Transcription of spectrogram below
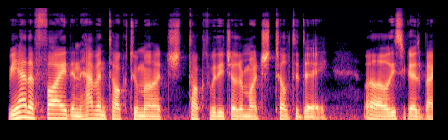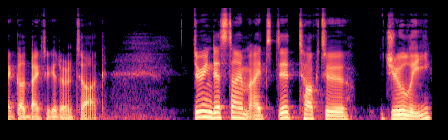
We had a fight and haven't talked too much, talked with each other much till today. Well, at least you guys back got back together and talk. During this time, I did talk to Julie,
